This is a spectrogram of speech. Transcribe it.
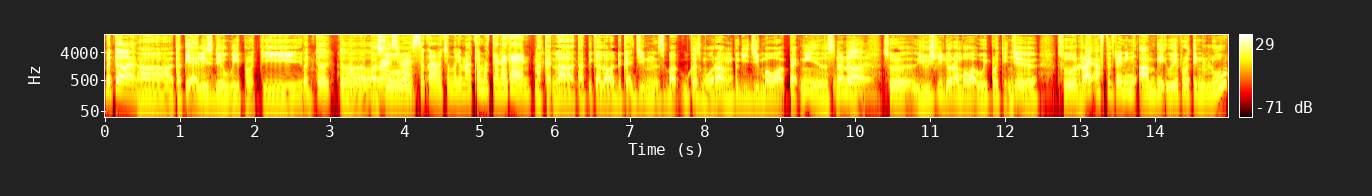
Betul. Ha, tapi at least dia whey protein. Betul tu. Ha, Rasa-rasa kalau macam boleh makan, makan lah kan? Makan lah Tapi kalau dekat gym Sebab bukan semua orang Pergi gym bawa pack meals Betul. Nana So usually orang bawa whey protein je So right after training Ambil whey protein dulu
